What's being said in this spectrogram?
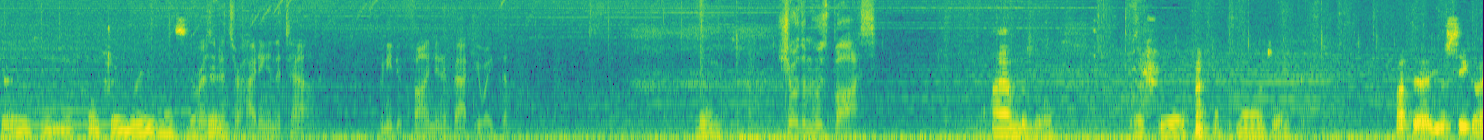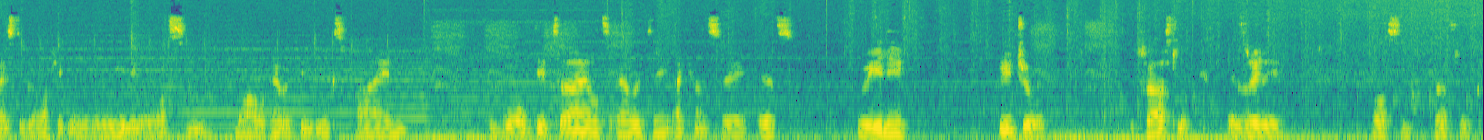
There is no confirmed weakness. The Okay. residents are hiding in the town. We need to find and evacuate them. Right. Show them who's boss. I am the boss. For sure. no joke. But uh, you see guys, the graphic is really awesome. Wow, everything looks fine. The wall details, everything, I can say it's really visual. The first look is really awesome. First look.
